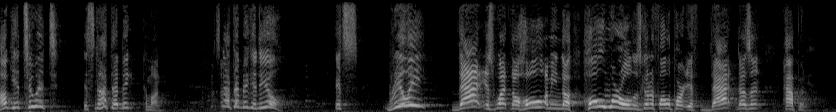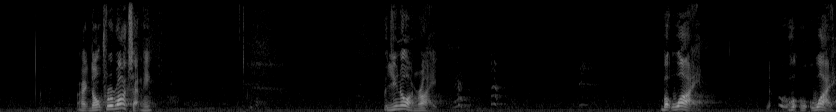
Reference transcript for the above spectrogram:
I'll get to it. It's not that big. Come on. It's not that big a deal. It's really that is what the whole, I mean, the whole world is going to fall apart if that doesn't happen. All right, don't throw rocks at me. But you know I'm right. But why? Why?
